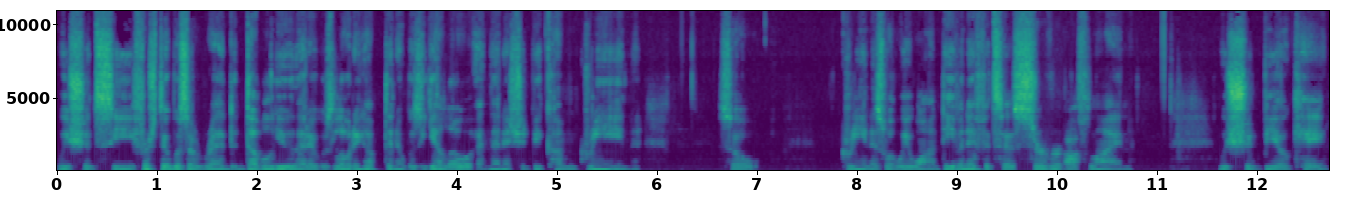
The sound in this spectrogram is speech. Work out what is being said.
we should see first it was a red W that it was loading up, then it was yellow, and then it should become green. So green is what we want. Even if it says server offline, we should be okay.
